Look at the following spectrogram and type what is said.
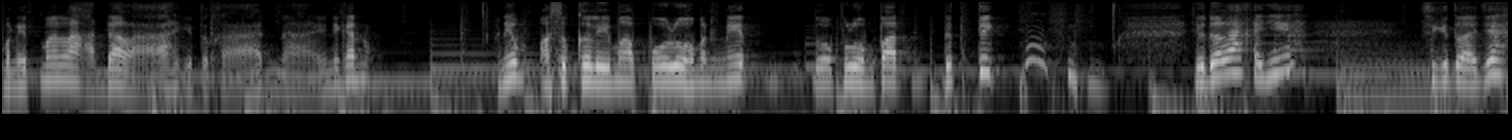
menit malah ada lah gitu kan. Nah ini kan ini masuk ke 50 menit 24 detik. Ya udahlah kayaknya ya. Segitu aja.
